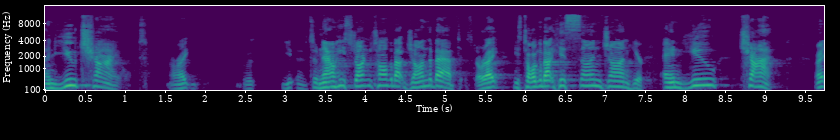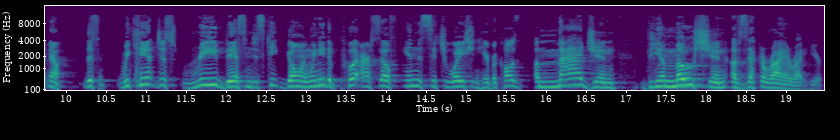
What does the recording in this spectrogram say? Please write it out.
And you, child, all right? So now he's starting to talk about John the Baptist, all right? He's talking about his son John here. And you, child. All right, now, listen, we can't just read this and just keep going. We need to put ourselves in the situation here because imagine the emotion of Zechariah right here.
